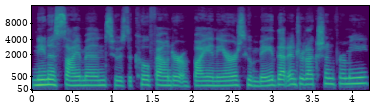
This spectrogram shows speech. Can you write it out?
Nina Simons, who's the co founder of Bioneers, who made that introduction for me.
